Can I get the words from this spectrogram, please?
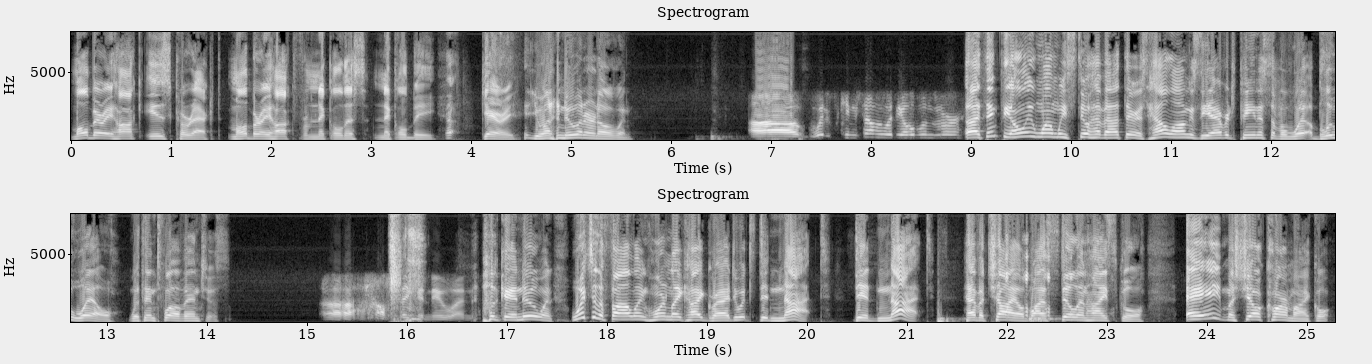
Mulberry Hawk is correct. Mulberry Hawk from Nicholas Nickleby. Gary. You want a new one or an old one? Uh, what, can you tell me what the old ones were? I think the only one we still have out there is how long is the average penis of a, wh a blue whale within 12 inches? Uh, I'll take a new one. Okay, a new one. Which of the following Horn Lake High graduates did not, did not have a child while still in high school? A. Michelle Carmichael.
